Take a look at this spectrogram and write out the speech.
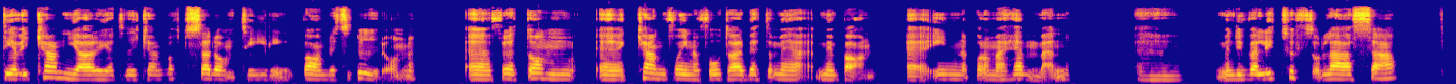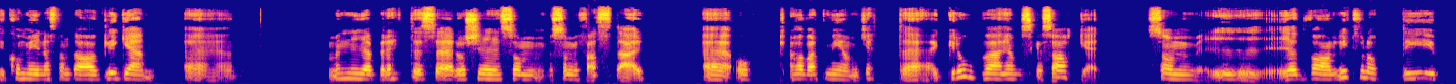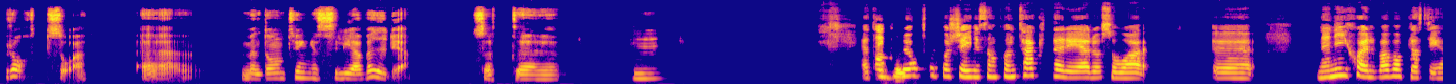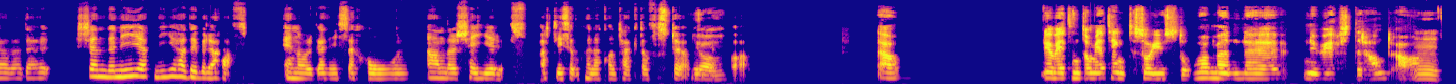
det vi kan göra är att vi kan lotsa dem till barnrättsbyrån eh, för att de eh, kan få in en fot och arbeta med, med barn eh, inne på de här hemmen. Eh, men det är väldigt tufft att läsa det kommer ju nästan dagligen eh, med nya berättelser och tjejer som, som är fast där eh, och har varit med om jättegrova, hemska saker som i, i ett vanligt förlopp, det är ju brott så. Eh, men de tvingas leva i det. Så att, eh, mm. Jag tänker också på tjejer som kontaktar er och så. Eh, när ni själva var placerade, kände ni att ni hade velat haft en organisation, andra tjejer att liksom kunna kontakta och få stöd? Ja. Ja. Jag vet inte om jag tänkte så just då, men eh, nu i efterhand, ja. Mm.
